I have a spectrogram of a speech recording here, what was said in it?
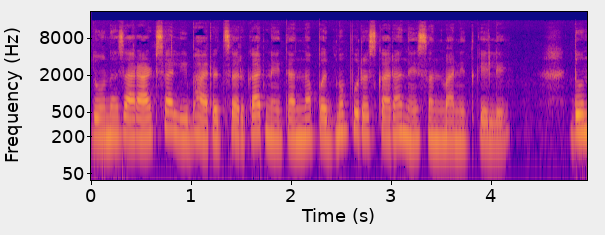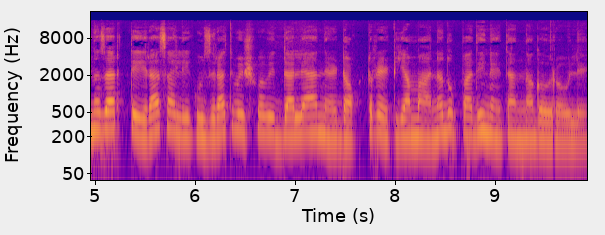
दोन हजार आठ साली भारत सरकारने त्यांना पद्म पुरस्काराने सन्मानित केले. दोन हजार तेरा साली गुजरात विश्वविद्यालयाने डॉक्टरेट या मानद उपाधीने त्यांना गौरवले.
